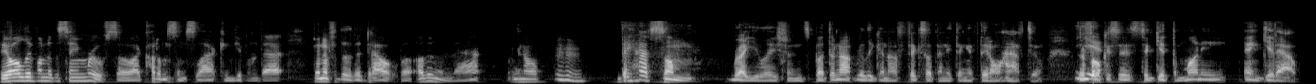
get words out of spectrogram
They all live under the same roof, so I cut them some slack and give them that benefit of the doubt. But other than that, you know, Mhm. they have some regulations, but they're not really gonna fix up anything if they don't have to. Their Yeah. focus is to get the money and get out.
